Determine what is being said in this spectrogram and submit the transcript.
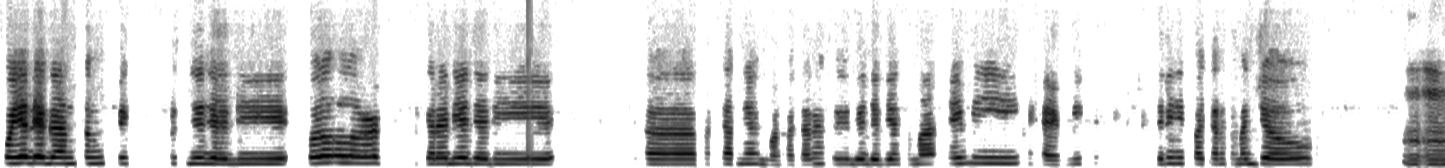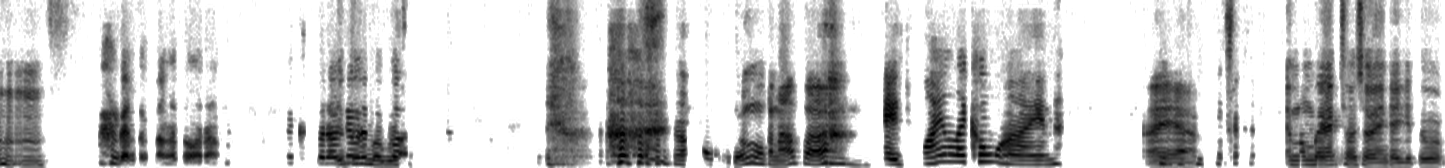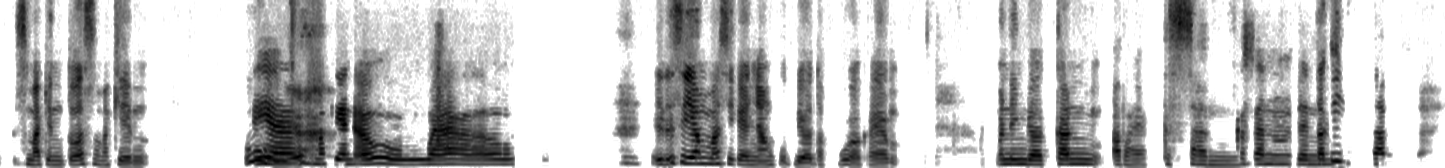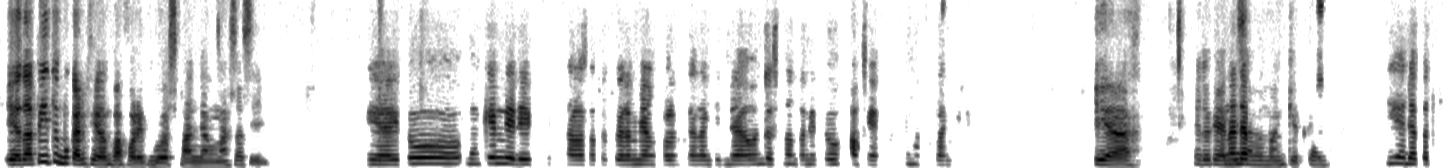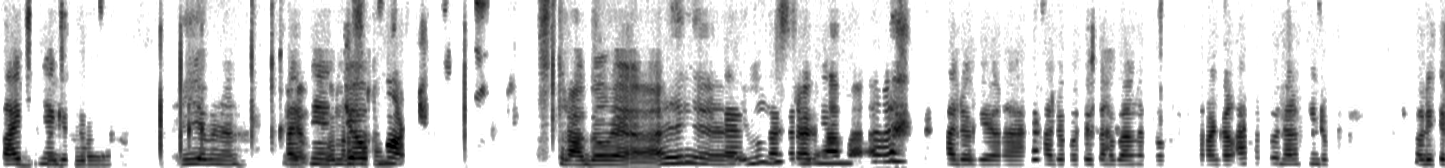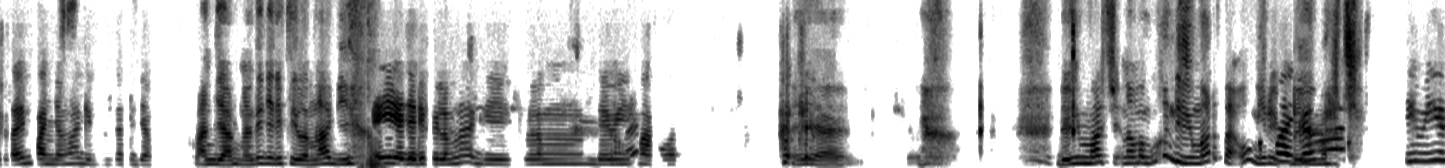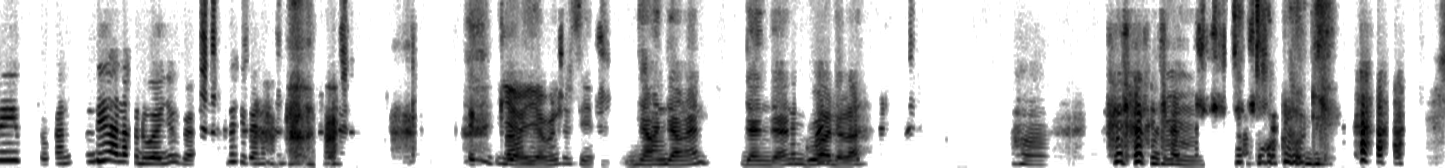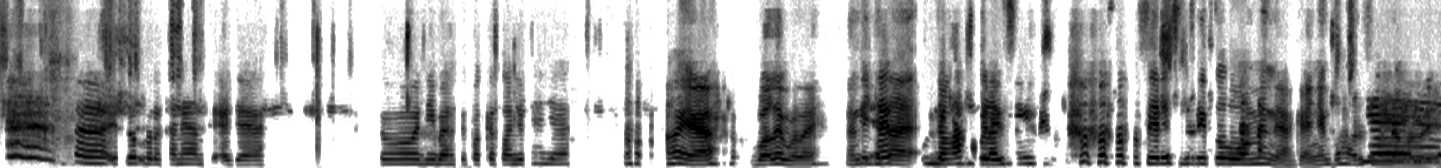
Pokoknya dia ganteng, fix. Terus dia jadi spoiler alert. Akhirnya dia jadi eh, pacarnya, bukan pacarnya sih. Dia jadian sama Amy. Eh, Amy. Jadi pacaran sama Joe. Mm-mm, mm-mm. ganteng banget tuh orang padahal dia itu udah bagus gue mau kenapa age wine like a wine ah, ya. emang banyak cowok-cowok yang kayak gitu semakin tua semakin uh iya ya. semakin oh wow itu sih yang masih kayak nyangkut di otak gue kayak meninggalkan apa ya kesan. Kesan dan tapi tap- ya tapi itu bukan film favorit gue sepanjang masa sih. Ya itu mungkin jadi salah satu film yang kalau misalnya lagi down terus nonton itu oke masuk lagi. Iya itu kayak Karena bisa dapet- membangkitkan. Iya dapat vibes-nya gitu. Jiwa. iya benar. Ya, vibes-nya gue Joe merasakan March struggle ya. Eh, emang struggle apa. aduh gila. Aduh susah banget tuh. Struggle apa tuh dalam hidup? Kalau diceritain panjang lagi bisa sejam. Panjang. Nanti jadi film lagi. Eh, iya jadi film lagi. Film Dewi Markot iya. Dewi March. Nama gue kan Dewi Marta. Oh mirip. Oh Dewi God. March. Ih mirip. Tuh kan. Dia anak kedua juga. Dia juga anak kedua iya iya bener sih jangan-jangan jangan-jangan gue adalah Hmm. Hmm, cocok lagi. Eh, itu urusannya nanti aja. Tuh dibahas di podcast selanjutnya aja. Oh ya, boleh boleh. Nanti Eh, kita Undang aku series, lagi. series The Little Woman ya. Kayaknya gue harus ngundang lu deh.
